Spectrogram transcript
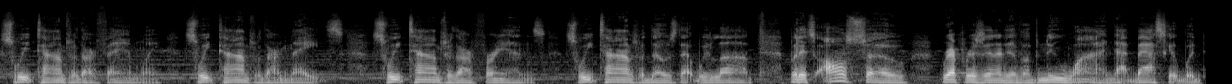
Sweet times with our family, sweet times with our mates, sweet times with our friends, sweet times with those that we love. But it's also representative of new wine. That basket would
